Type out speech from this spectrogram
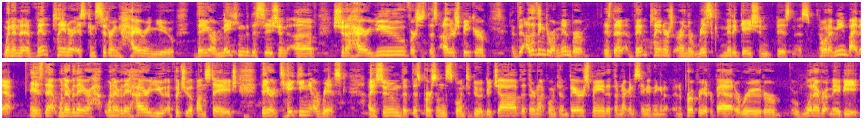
When an event planner is considering hiring you, they are making the decision of should I hire you versus this other speaker? And the other thing to remember is that event planners are in the risk mitigation business. And what I mean by that is that whenever they are whenever they hire you and put you up on stage, they are taking a risk. I assume that this person's going to do a good job, that they're not going to embarrass me, that they're not going to say anything inappropriate or bad or rude or, or whatever it may be.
